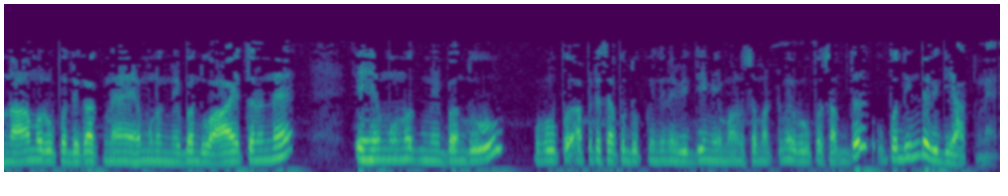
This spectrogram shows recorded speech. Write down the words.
නාම රූප දෙකක් නැහැ එහෙමුණොත් මෙබඳු ආයතන නැහැ එහෙමුණොත් මෙබඳු රූප අපිට සැප දුක් විඳින විදිහ මේ මනුස්ස මට්ටමේ රූප ශබ්ද උපදින්න විදියක් නැහැ.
